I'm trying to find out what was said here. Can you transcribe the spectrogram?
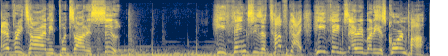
every time he puts on his suit. He thinks he's a tough guy, he thinks everybody is corn pop.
